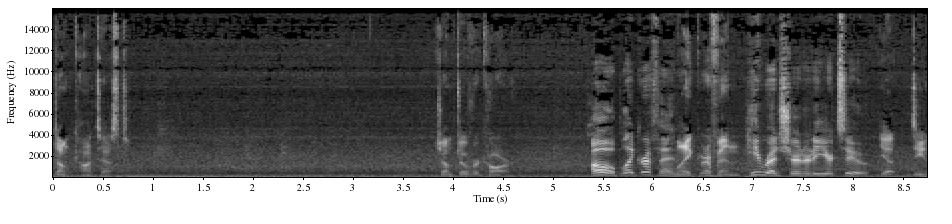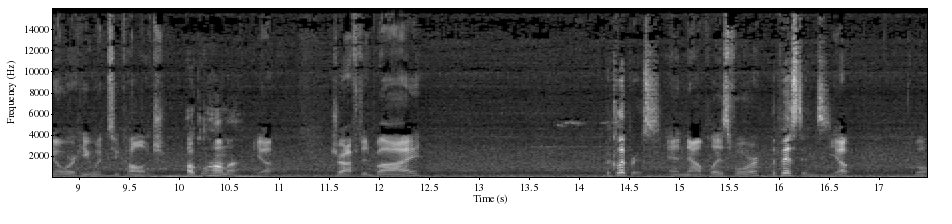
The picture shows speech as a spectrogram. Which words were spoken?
Dunk contest. Jumped over car. Oh, Blake Griffin. Blake Griffin. He redshirted a year too. Yep. Do you know where he went to college? Oklahoma. Yep. Drafted by The Clippers. and now plays for. The Pistons. Yep. Cool.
